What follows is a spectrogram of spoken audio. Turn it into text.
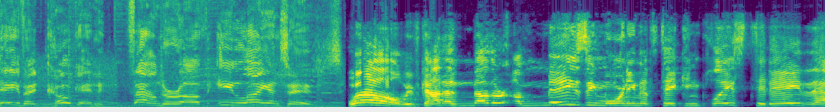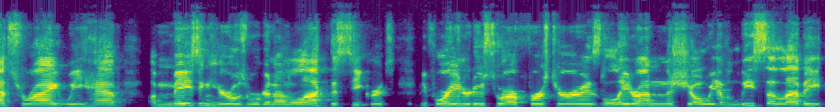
David Cogan, founder of Eliances. Well, we've got another amazing morning that's taking place today. That's right. We have amazing heroes. We're going to unlock the secrets. Before I introduce who our first hero is, later on in the show, we have Lisa Levy.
